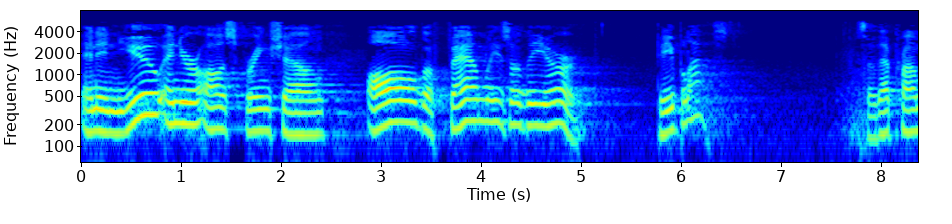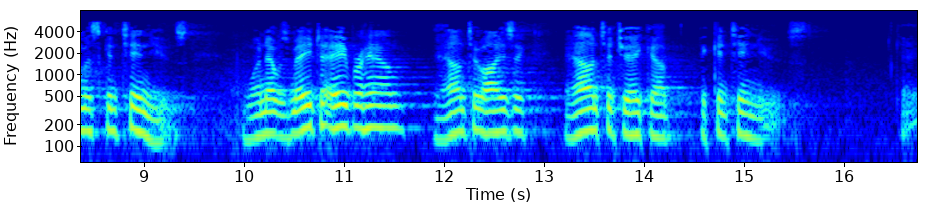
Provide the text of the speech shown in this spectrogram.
and in you and your offspring shall all the families of the earth be blessed. So that promise continues. One that was made to Abraham, down to Isaac, down to Jacob, it continues. Okay?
